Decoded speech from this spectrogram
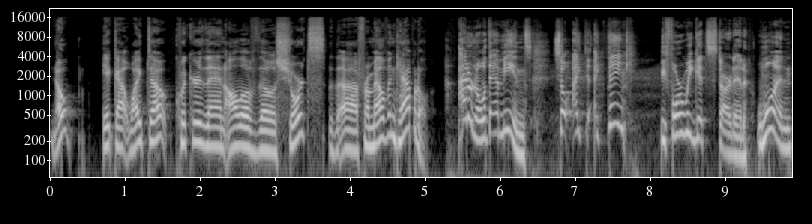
Nope, it got wiped out quicker than all of those shorts uh, from Melvin Capital. I don't know what that means. So I, I think before we get started, one,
